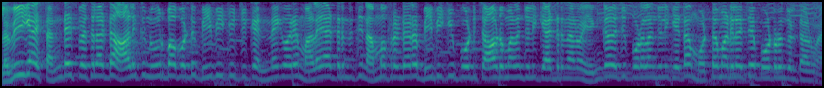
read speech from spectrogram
லவிகாய் சண்டே ஸ்பெஷலாட்டு ஆளுக்கு நூறு ரூபாய் போட்டு பிபிக்கு சிக்கன் இன்னைக்கு ஒரே மலையாட்டு இருந்துச்சு. நம்ம ஃப்ரெண்ட் வர பிபிக்கு போட்டு சாப்பிடுமாலும் சொல்லி கேட்டிருந்தானோ? எங்க வச்சு போடலாம் சொல்லி கேட்டா மொட்டை மாடியில வச்சே போட்டுருன்னு சொல்லிட்டாங்க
